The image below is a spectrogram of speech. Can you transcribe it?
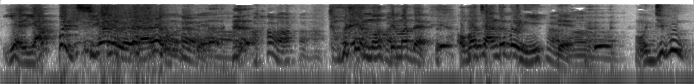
いや、やっぱり違うよなと思って。トレー持ってまた、おばちゃんとこに行って、自分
